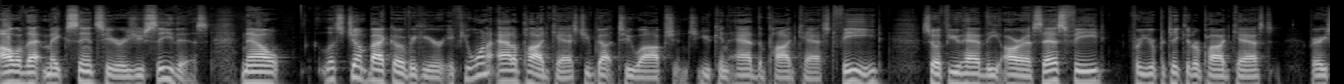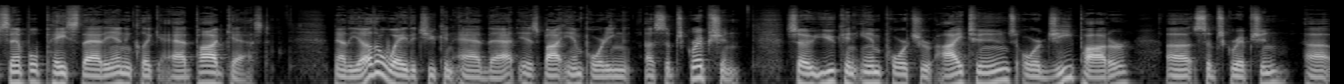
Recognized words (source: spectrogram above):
all of that makes sense here as you see this. Now, let's jump back over here. If you want to add a podcast, you've got two options. You can add the podcast feed. So if you have the RSS feed for your particular podcast, very simple, paste that in and click add podcast. Now, the other way that you can add that is by importing a subscription. So you can import your iTunes or gPodder uh, subscription. Uh,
